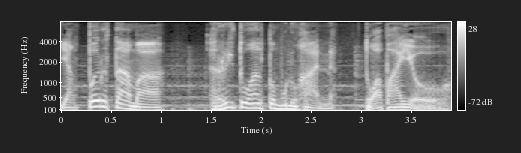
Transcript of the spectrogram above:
yang pertama, ritual pembunuhan Tua Payoh.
